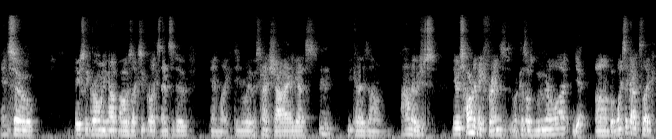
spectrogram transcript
and so basically growing up, I was like super like sensitive and like didn't really was kind of shy, I guess, Mhm. because um, I don't know, it was just it was hard to make friends because I was moving a lot. Yeah. Um, but once I got to like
